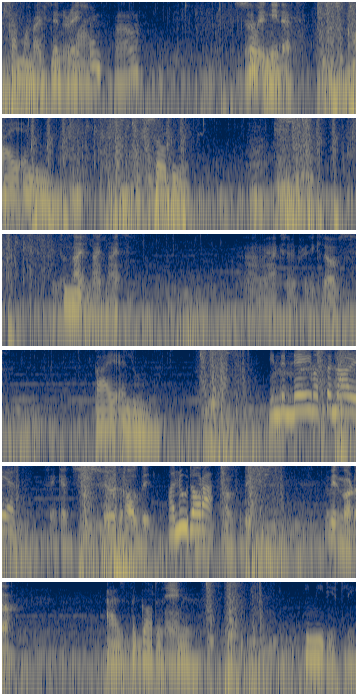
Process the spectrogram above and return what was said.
Someone By threatens the incineration? Well, So don't really need it. that. By Elune. So be it. There you go. Nice, nice, nice. Um, we're actually pretty close. By Elune. In the name of Cenarius! I think I should hold the Anudora! onto this. A little bit more though. As the goddess Eh. wills. Immediately.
